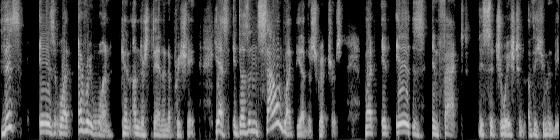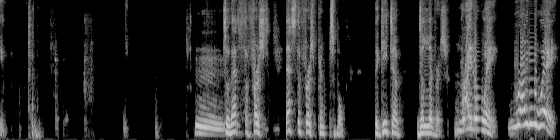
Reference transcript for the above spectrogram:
This is what everyone can understand and appreciate. Yes, it doesn't sound like the other scriptures, but it is, in fact, the situation of the human being. Hmm. So that's the first that's the first principle. The Gita delivers right away, right away.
